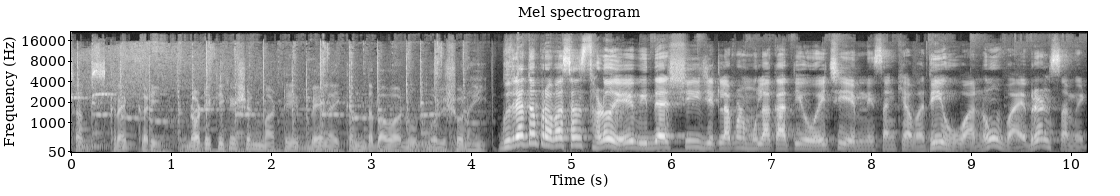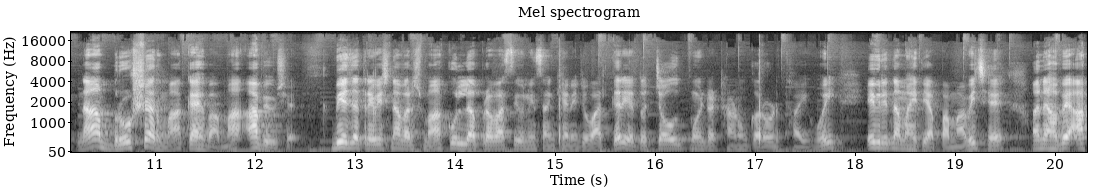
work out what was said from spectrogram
સબસ્ક્રાઇબ કરી નોટિફિકેશન માટે બેલ આઇકન દબાવવાનું ભૂલશો નહીં. ગુજરાતના પ્રવાસન સ્થળોએ વિદેશી જેટલા પણ મુલાકાતીઓ હોય છે, એમની સંખ્યા વધી હોવાનું વાઇબ્રન્ટ સમિટના બ્રોશરમાં કહેવામાં આવ્યું છે. બે હજાર ત્રેવીસના વર્ષમાં કુલ પ્રવાસીઓની સંખ્યાની જો વાત કરીએ, તો ચૌદ પોઈન્ટ અઠ્ઠાણું કરોડ થઈ હોય એવી રીતના માહિતી આપવામાં આવી છે. અને હવે આ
